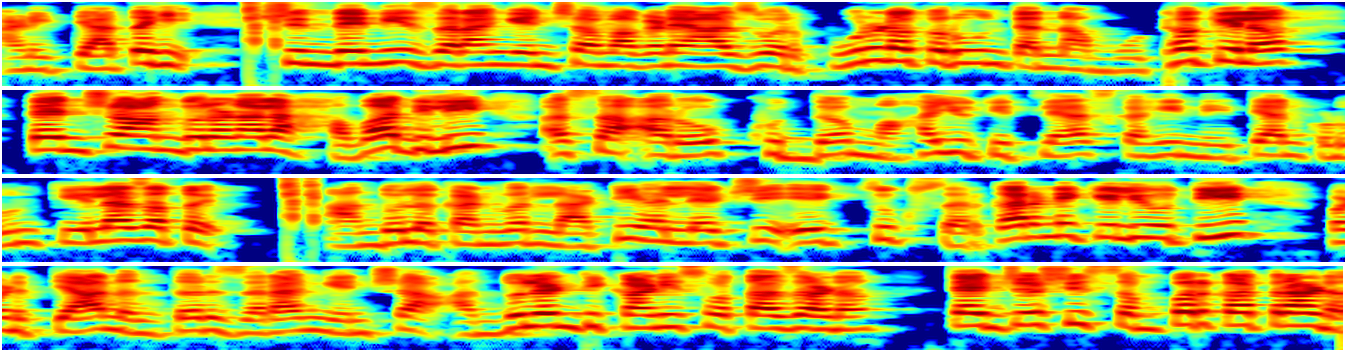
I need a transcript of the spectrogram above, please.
आणि त्यातही शिंदेंनी जरांगेंच्या मागण्या आजवर पूर्ण करून त्यांना मोठं केलं त्यांच्या आंदोलनाला हवा दिली असा आरोप खुद्द महायुतीतल्याच काही नेत्यांकडून केला जातोय. आंदोलकांवर लाठी हल्ल्याची एक चूक सरकारने केली होती पण त्यानंतर जरांगेंच्या आंदोलन ठिकाणी स्वतः जाणं त्यांच्याशी संपर्कात राहणं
